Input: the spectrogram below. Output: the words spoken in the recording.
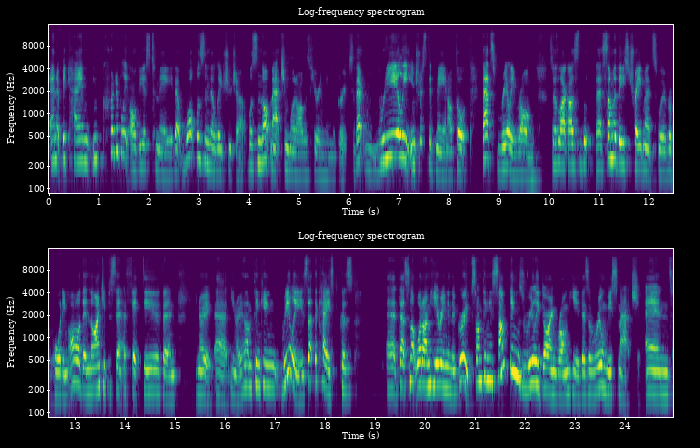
And it became incredibly obvious to me that what was in the literature was not matching what I was hearing in the group. So that really interested me. And I thought, that's really wrong. So, like, I was, uh, some of these treatments were reporting, oh, they're 90% effective. And, you know, uh, you know, I'm thinking, really, is that the case? Because uh, that's not what I'm hearing in the group. Something is something's really going wrong here. There's a real mismatch, and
